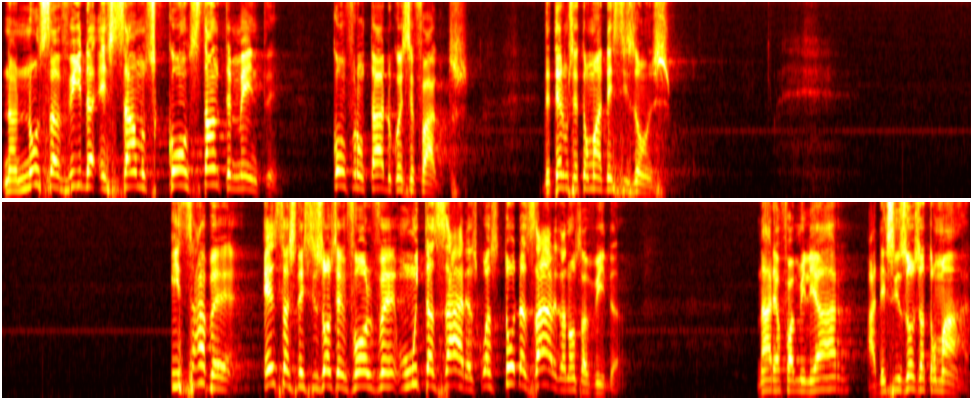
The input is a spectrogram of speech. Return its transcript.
Na nossa vida estamos constantemente confrontados com esse facto de termos que tomar decisões. E sabe, essas decisões envolvem muitas áreas, quase todas as áreas da nossa vida. Na área familiar, há decisões a tomar.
